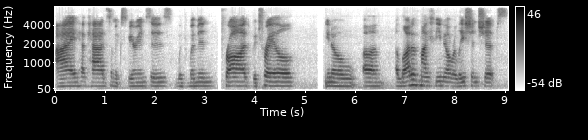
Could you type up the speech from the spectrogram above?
I have had some experiences with women, fraud, betrayal. You know, um, a lot of my female relationships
